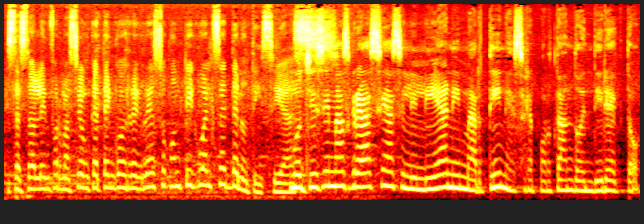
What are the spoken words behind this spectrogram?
Esta es toda la información que tengo. Regreso contigo al set de noticias. Muchísimas gracias Liliani Martínez reportando en directo.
